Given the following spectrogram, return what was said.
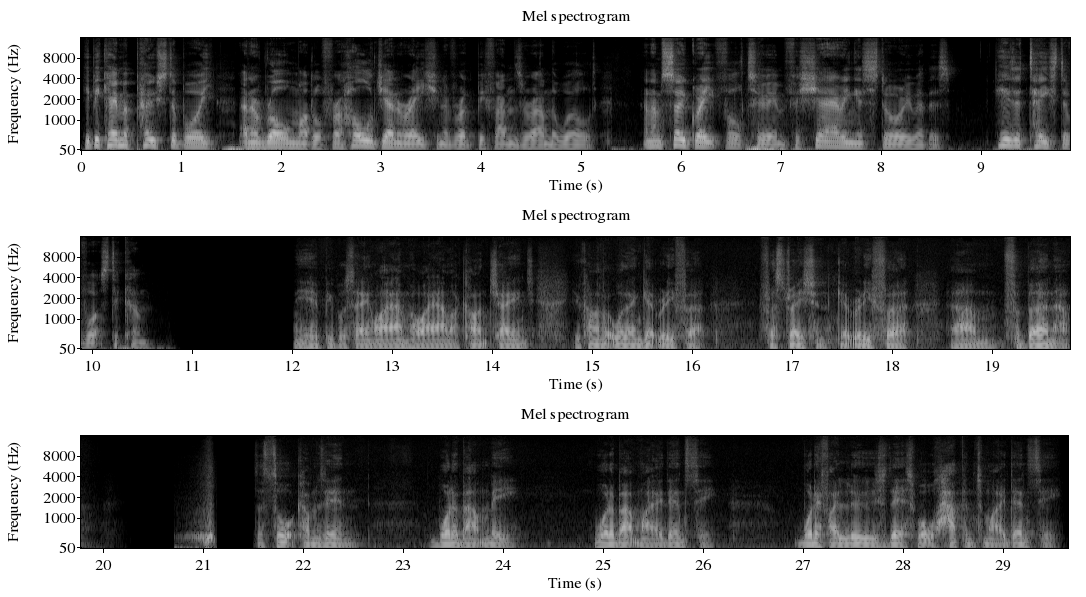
He became a poster boy and a role model for a whole generation of rugby fans around the world, and I'm so grateful to him for sharing his story with us. Here's a taste of what's to come. You hear people saying, well, I am who I am, I can't change. You're kind of well, then get ready for frustration, get ready for, um, for burnout the thought comes in what about me? What about my identity? What if I lose this? What will happen to my identity?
